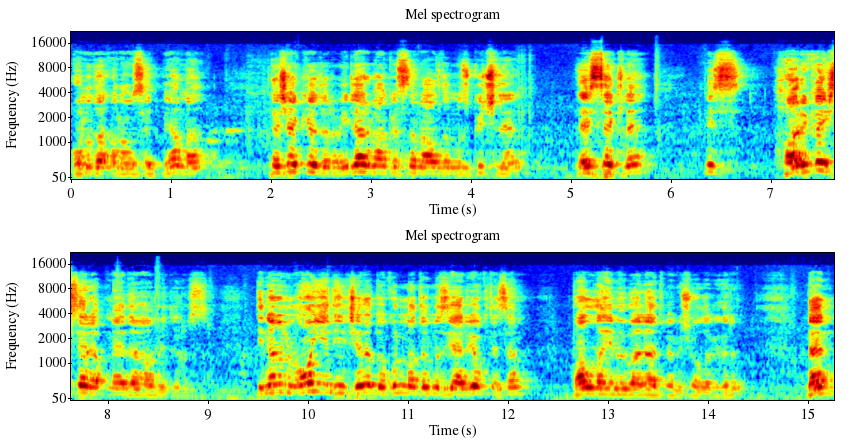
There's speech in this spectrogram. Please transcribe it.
onu da anons etmeyi ama teşekkür ediyorum. İller Bankası'ndan aldığımız güçle, destekle biz harika işler yapmaya devam ediyoruz. İnanın 17 ilçede dokunmadığımız yer yok desem vallahi mübalağa etmemiş olabilirim. Ben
